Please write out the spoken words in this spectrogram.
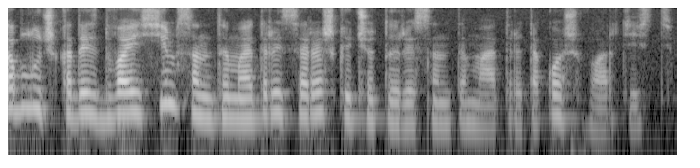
Каблучка десь 2,7 см і сережки 4 см. Також вартість.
